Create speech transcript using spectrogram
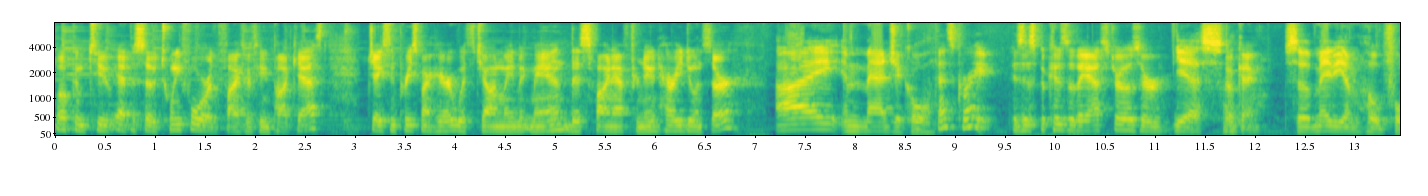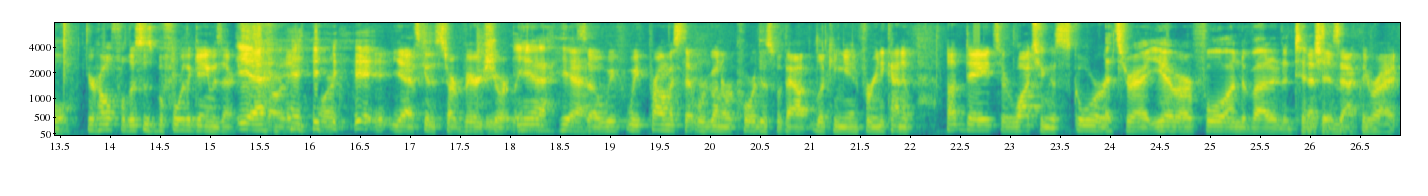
Welcome to episode 24 of the 515 podcast. Jason Priestmeyer here with John Wayne McMahon this fine afternoon. How are you doing, sir? I am magical. That's great. Is this because of the Astros or? Yes. Okay. So maybe I'm hopeful. You're hopeful this is before the game is actually Yeah. starting. Or, yeah, it's going to start very shortly. Yeah, yeah. So we've, we've promised that we're going to record this without looking in for any kind of updates or watching the score. That's right. You have our full undivided attention. That's exactly right.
